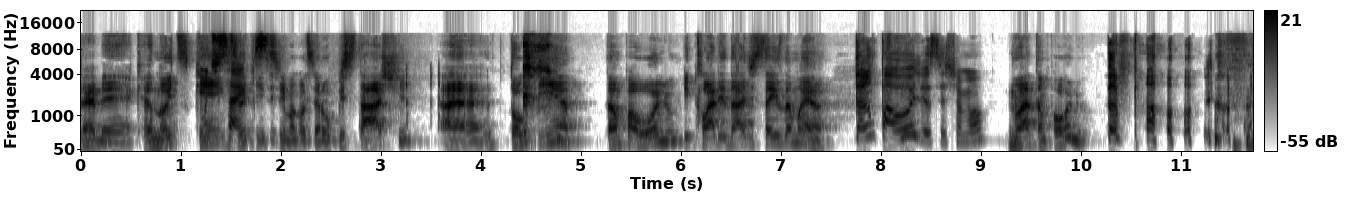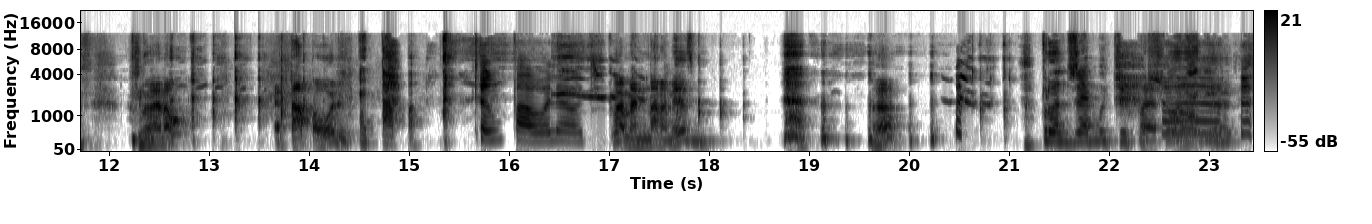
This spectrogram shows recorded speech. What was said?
É bem, é que é noites quentes aqui em cima acontecendo. O pistache é, toquinha, tampa-olho e claridade seis da manhã. Tampa-olho, você chamou? Não é tampa-olho? Tampa-olho. não é não? É tapa-olho? É tapa. Tampa-olho é ótimo. Ué, mas não dá na mesma? Hã? Pronto, já é motivo pra é, chorar de rir.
